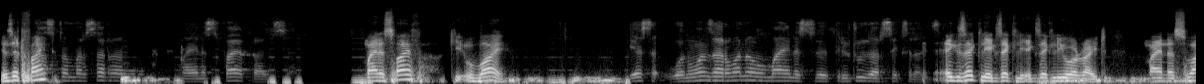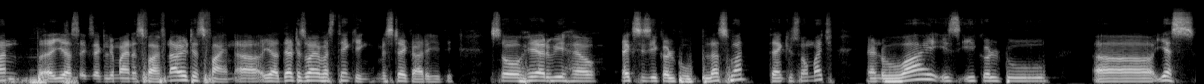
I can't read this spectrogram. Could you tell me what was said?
Is it fine? Number, sir, minus 5, Raj, Minus 5? Why? Yes, sir. 1 1s are 1 minus 3 2s are 6 Raju sir Exactly, exactly, exactly. You are right. Minus 1. Uh, yes, exactly. Minus 5. Now it is fine. Uh, yeah, that is why I was thinking. Mistake. So here we have x is equal to plus 1. Thank you so much. And y is equal to, uh, yes,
